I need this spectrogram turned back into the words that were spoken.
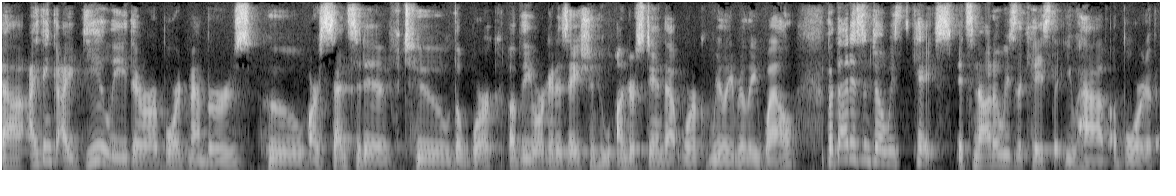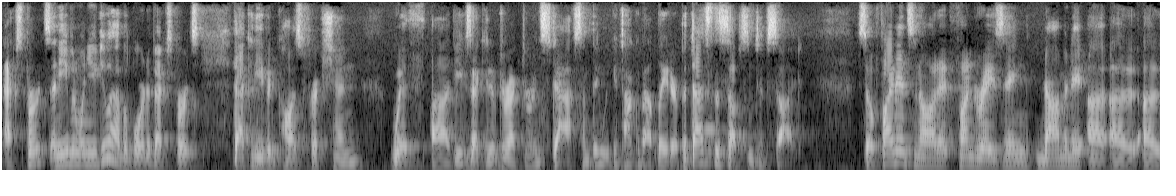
Uh, I think ideally there are board members who are sensitive to the work of the organization, who understand that work really, really well. But that isn't always the case. It's not always the case that you have a board of experts. And even when you do have a board of experts, that can even cause friction with uh, the executive director and staff, something we can talk about later. But that's the substantive side. So, finance and audit, fundraising, uh, uh, uh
